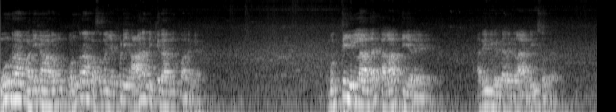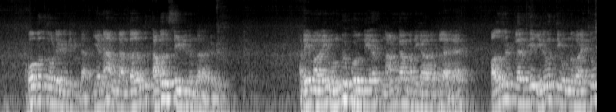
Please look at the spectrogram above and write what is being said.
மூன்றாம் அதிகாரம் ஒன்றாம் வசனம் எப்படி ஆரம்பிக்கிறார்னு பாருங்க. புத்தி இல்லாத கலாத்தியரே அறிவு கெட்டவங்களா அப்படின்னு சொல்கிறார் கோபத்தோடு எழுதுகின்றார். ஏன்னா அவங்க அந்த அளவுக்கு தவறு செய்திருந்தார்கள். அதே மாதிரி ஒன்று பொருந்தியர் நான்காம் அதிகாரத்தில் பதினெட்டுல இருந்து இருபத்தி ஒண்ணு வரைக்கும்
